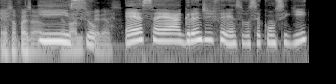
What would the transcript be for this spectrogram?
Essa faz a enorme Isso. diferença. Essa é a grande diferença. Você conseguir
